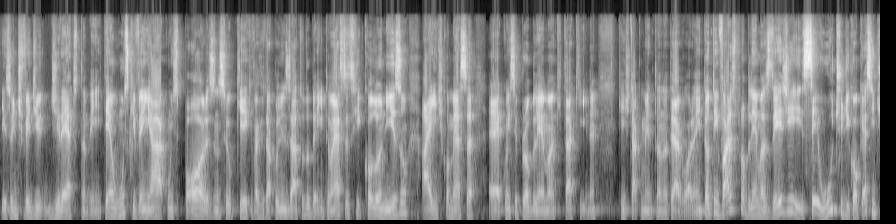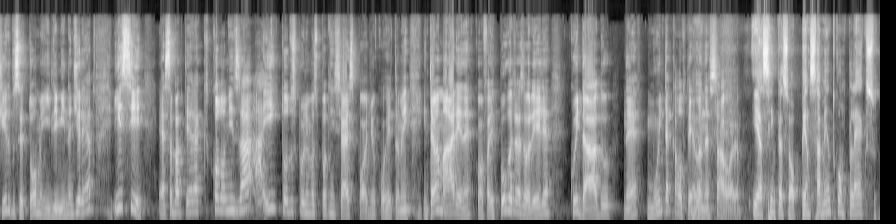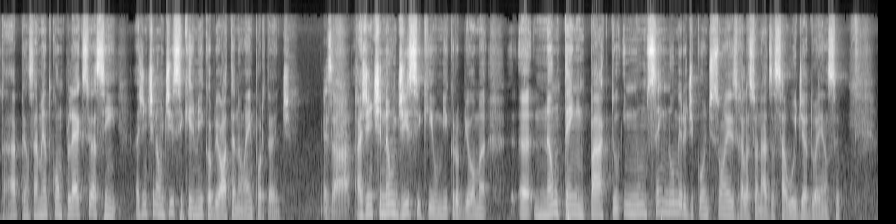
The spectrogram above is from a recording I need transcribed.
isso a gente vê de, direto também. Tem alguns que vêm, ah, com esporos, não sei o que, que vai ajudar a colonizar, tudo bem. Então essas que colonizam, aí a gente começa é, com esse problema que tá aqui, né? Que a gente tá comentando até agora. Então tem vários problemas, desde ser útil de qualquer sentido, você toma e elimina direto, e se essa bactéria colonizar, aí todos os problemas potenciais podem ocorrer também. Então é uma área, né? Como eu falei, pulga atrás da orelha, cuidado, né? Muita cautela é. nessa hora. E assim, pessoal, pensamento complexo, tá? Pensamento complexo é assim: a gente não disse que microbiota não é importante. Exato. A gente não disse que o microbioma uh, não tem impacto em um sem número de condições relacionadas à saúde e à doença.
